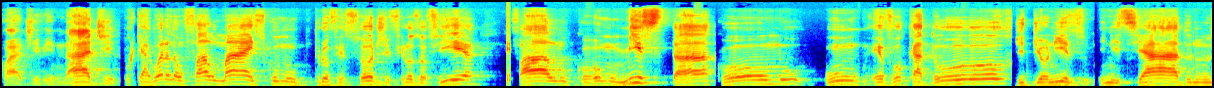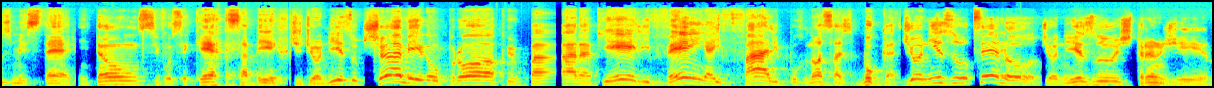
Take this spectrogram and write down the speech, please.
evoco a divindade, porque agora não falo mais como professor de filosofia, falo como mista, como um evocador de Dioniso, iniciado nos mistérios. Então, se você quer saber de Dioniso, chame o próprio para que ele venha e fale por nossas bocas. Dioniso Seno, Dioniso estrangeiro.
